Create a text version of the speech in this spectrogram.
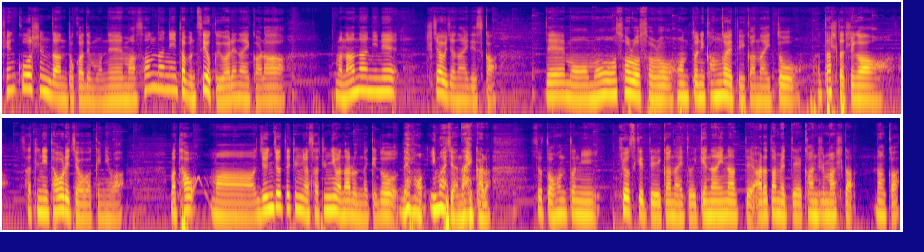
健康診断とかでもねまあそんなに多分強く言われないからまあなんにねしちゃうじゃないですか。でももうそろそろ本当に考えていかないと私たちが先に倒れちゃうわけにはまあたまあ順序的には先にはなるんだけどでも今じゃないからちょっと本当に気をつけていかないといけないなって改めて感じました。なんか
